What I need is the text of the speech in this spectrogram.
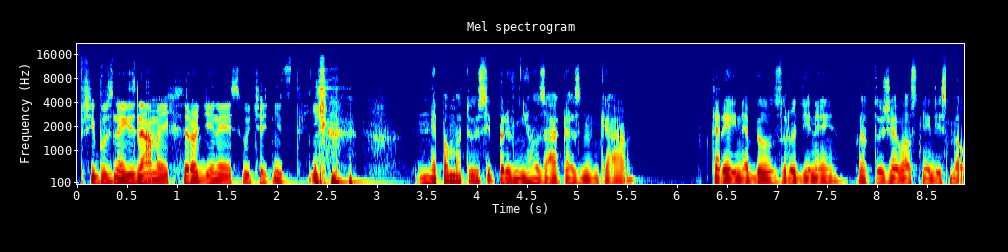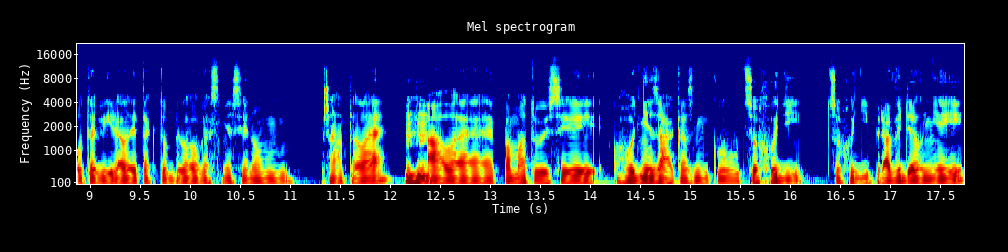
příbuzných známých z rodiny, z účetnictví? Nepamatuju si prvního zákazníka, který nebyl z rodiny, protože vlastně, když jsme otevírali, tak to bylo ve jenom přátelé, mm-hmm. ale pamatuju si hodně zákazníků, co chodí, co chodí pravidelněji,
